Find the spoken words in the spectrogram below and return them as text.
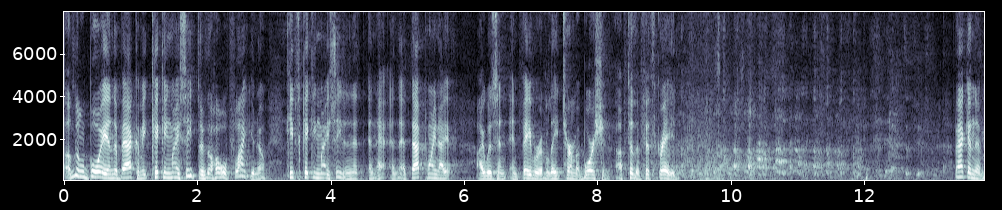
a, little boy in the back of me kicking my seat through the whole flight, you know, keeps kicking my seat. And at, and, and at that point, I, I was in, in favor of late-term abortion up to the fifth grade. back in the,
